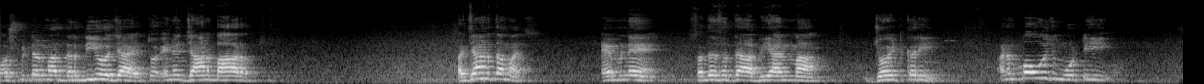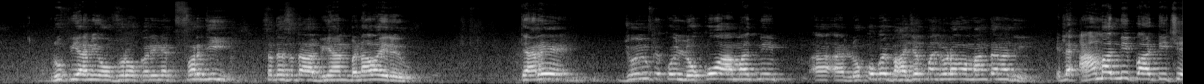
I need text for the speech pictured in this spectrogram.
હોસ્પિટલમાં દર્દીઓ જાય, તો એને જાણ બહાર. અજાણતામાં જ એમને સદસ્યતા અભિયાનમાં જોઈન્ટ કરી અને બહુ જ મોટી રૂપિયાની ઓફરો કરીને ફરજી ફરજી સદસ્યતા અભિયાન બનાવાઈ રહ્યું. ત્યારે જોયું કે કોઈ લોકો આમ આદમી લોકો કોઈ ભાજપમાં જોડાવા માંગતા નથી. એટલે આમ આદમી પાર્ટી છે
